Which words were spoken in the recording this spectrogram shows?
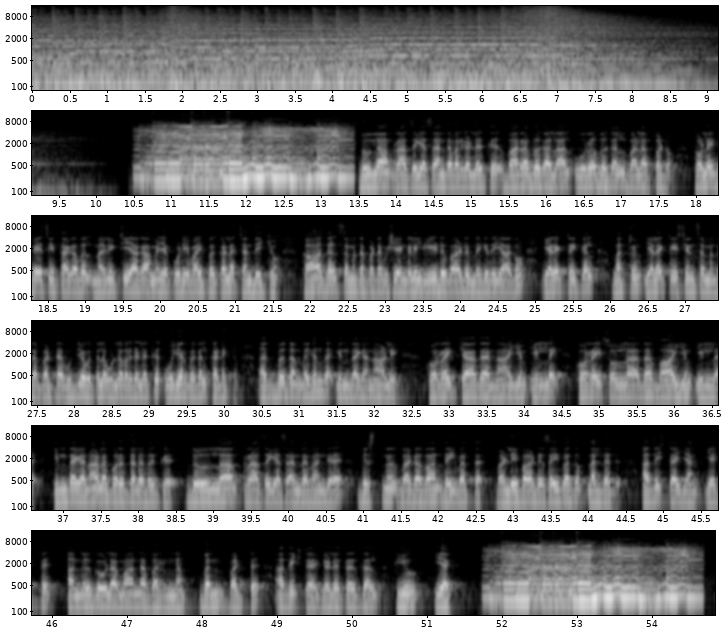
துலாம் ராசியை சார்ந்தவர்களுக்கு வரவுகளால் உறவுகள் பலப்படும் தொலைபேசி தகவல் மகிழ்ச்சியாக அமையக்கூடிய வாய்ப்புகளை சந்திக்கும். காதல் சம்பந்தப்பட்ட விஷயங்களில் ஈடுபாடு மிகுதியாகும். எலக்ட்ரிக்கல் மற்றும் எலக்ட்ரீஷியன் சம்பந்தப்பட்ட உத்தியோகத்தில் உள்ளவர்களுக்கு உயர்வுகள் கிடைக்கும். அற்புதம் மிகுந்த இன்றைய நாளில் குறைக்காத நாயும் இல்லை குறை சொல்லாத வாயும் இல்லை. இன்றைய நாளை பொறுத்தளவுக்கு துல்லாம் ராசையை சேர்ந்தவங்க விஷ்ணு பகவான் தெய்வத்தை வழிபாடு செய்வதும் நல்லது. அதிர்ஷ்ட எண் எட்டு அனுகூலமான வர்ணம் வெண்பட்டு அதிர்ஷ்ட எழுத்துக்கள் கியூ எக்ஸ்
